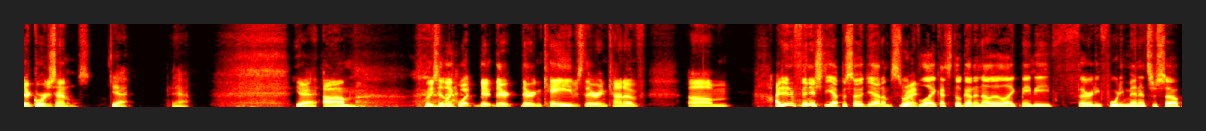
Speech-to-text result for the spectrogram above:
they're gorgeous animals. Yeah, yeah, yeah. Um, But you said like what? They're they're they're in caves. They're in kind of, um, I didn't finish the episode yet. I'm sort Right. of like, I still got another like maybe 30, 40 minutes or so.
